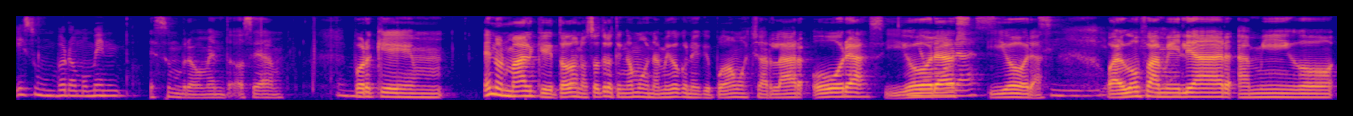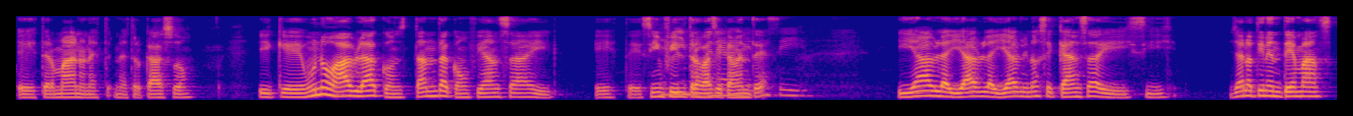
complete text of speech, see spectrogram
es un bro momento. Es un bromomento, o sea, porque mm, es normal que todos nosotros tengamos un amigo con el que podamos charlar horas y Y horas y horas. Sí, O algún familiar, amigo, este hermano en este- en nuestro caso. Y que uno habla con tanta confianza y este, sin filtros básicamente. Y habla y habla y habla y no se cansa y si ya no tienen temas,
